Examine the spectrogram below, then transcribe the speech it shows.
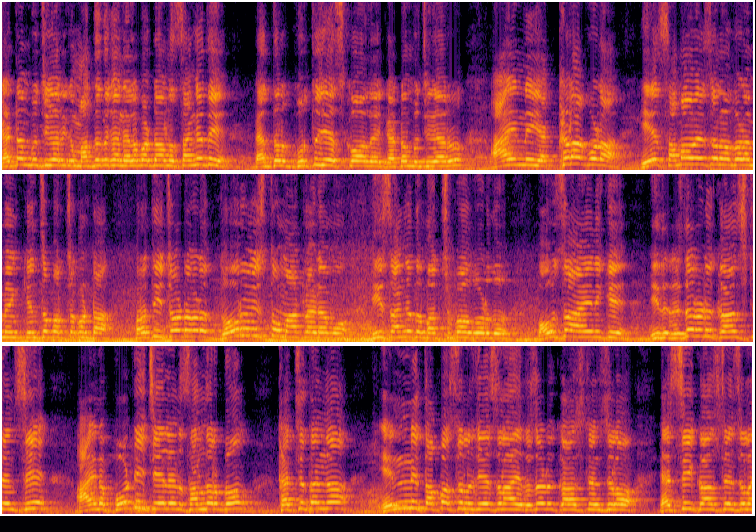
గడ్డం బుజ్జి గారికి మద్దతుగా నిలబడ్డామన్న సంగతి పెద్దలు గుర్తు చేసుకోవాలి గడ్డం బుజ్జి గారు. ఆయన్ని ఎక్కడా కూడా ఏ సమావేశంలో కూడా మేము కించపరచకుండా ప్రతి చోట కూడా గౌరవిస్తూ మాట్లాడాము. ఈ సంగతి మర్చిపోకూడదు. బహుశా ఆయనకి ఇది రిజర్వ్డ్ కాన్స్టిట్యున్సీ. ఆయన పోటీ చేయలేని సందర్భం. ఖచ్చితంగా ఎన్ని తపస్సులు చేసినా రిజర్వ్ కాన్స్టిట్యున్సీలో ఎస్సీ కాన్స్టిట్యున్సీలో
